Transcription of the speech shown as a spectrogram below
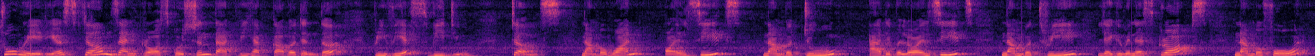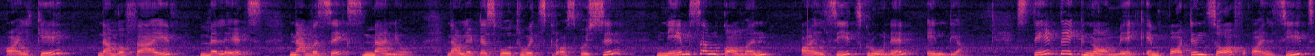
through various terms and cross questions that we have covered in the previous video. Terms. Number 1, oil seeds. Number 2, edible oil seeds. Number 3, leguminous crops. Number 4, oil cake. Number 5, millets. Number 6, manure. Now let us go through its cross question. Name some common oil seeds grown in India. State the economic importance of oil seeds.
